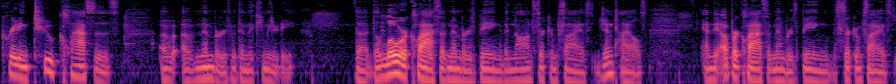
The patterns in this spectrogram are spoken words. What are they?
creating two classes of, of members within the community. The the lower class of members being the non circumcised Gentiles, and the upper class of members being the circumcised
